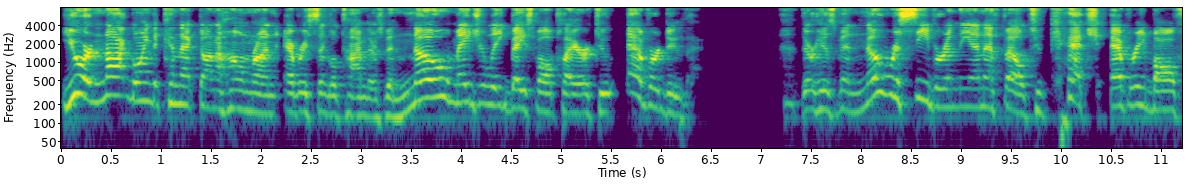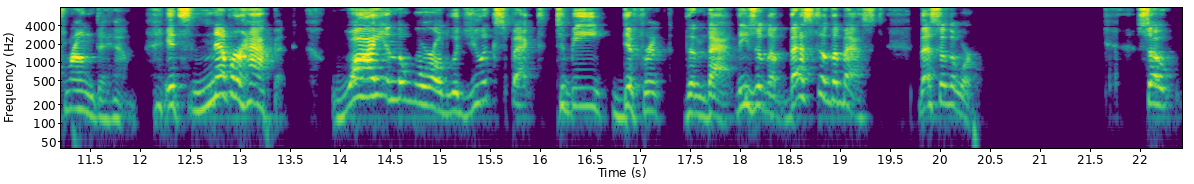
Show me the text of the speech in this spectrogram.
You are not going to connect on a home run every single time. There's been no Major League Baseball player to ever do that. There has been no receiver in the NFL to catch every ball thrown to him. It's never happened. Why in the world would you expect to be different than that? These are the best of the best, best of the world. So,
